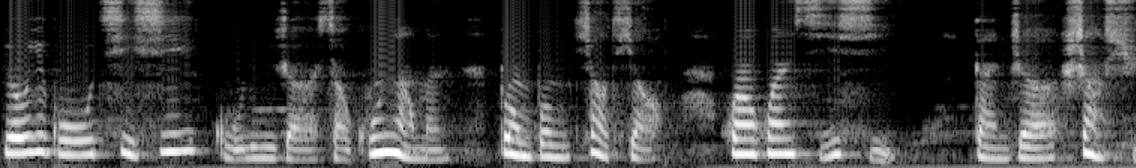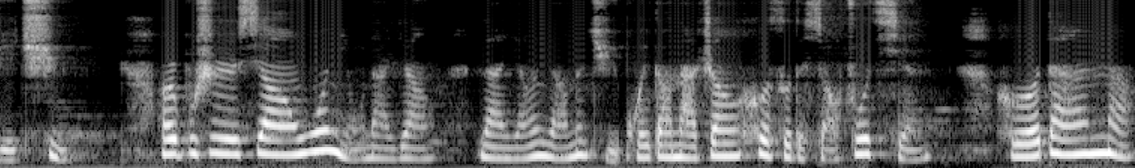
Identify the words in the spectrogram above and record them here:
有一股气息，鼓励着小姑娘们蹦蹦跳跳、欢欢喜喜，赶着上学去，而不是像蜗牛那样懒洋洋地举回到那张褐色的小桌前，和戴安娜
